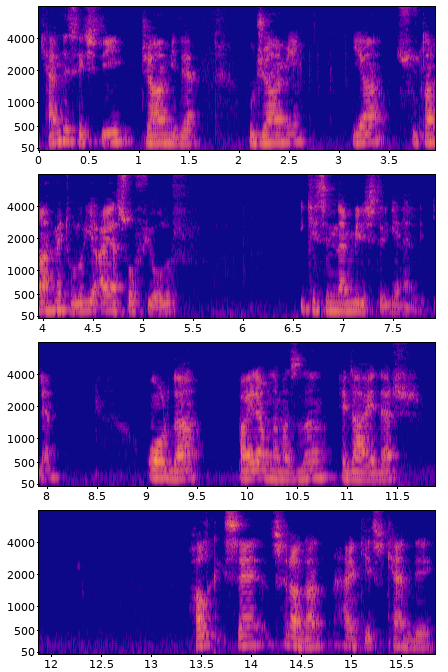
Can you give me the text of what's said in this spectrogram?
kendi seçtiği camide bu cami ya Sultanahmet olur ya Ayasofya olur. İkisinden birisidir genellikle. Orada bayram namazını eda eder. Halk ise sıradan herkes kendi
